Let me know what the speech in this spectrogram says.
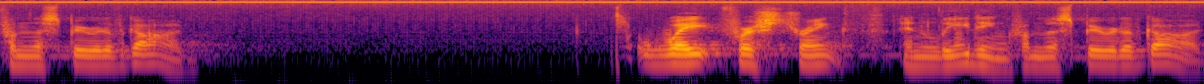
from the Spirit of God. Wait for strength and leading from the Spirit of God.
